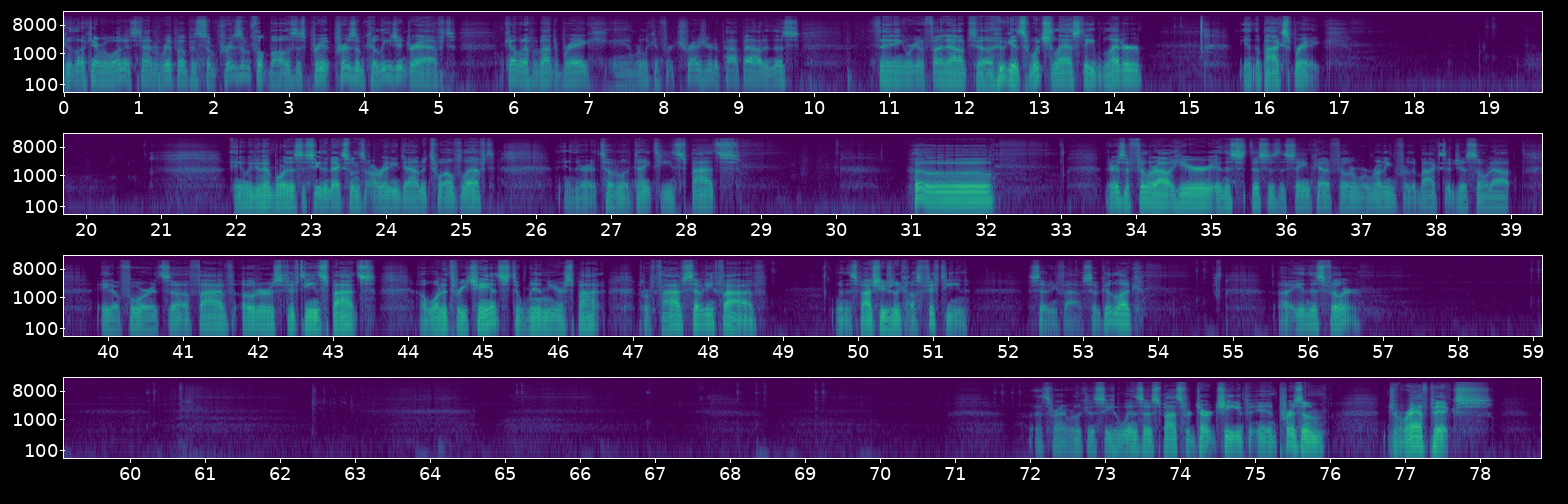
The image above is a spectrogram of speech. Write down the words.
Good luck, everyone. It's time to rip open some Prizm football. This is Prizm Collegiate Draft coming up about to break, and we're looking for treasure to pop out in this thing. We're going to find out uh, who gets which last name letter in the box break. And we do have more of this to see. The next one's already down to 12 left. And there are a total of 19 spots. Ho! There's a filler out here, and this this is the same kind of filler we're running for the box that just sold out. 804. It's uh, five autos, 15 spots, a one in three chance to win your spot for 575 when the spots usually cost 1575. So good luck uh, in this filler. That's right. We're looking to see who wins those spots for Dirt Cheap in Prizm Draft Picks.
